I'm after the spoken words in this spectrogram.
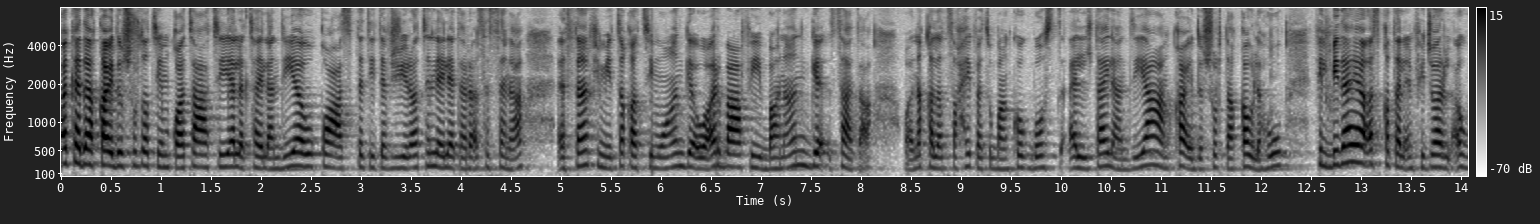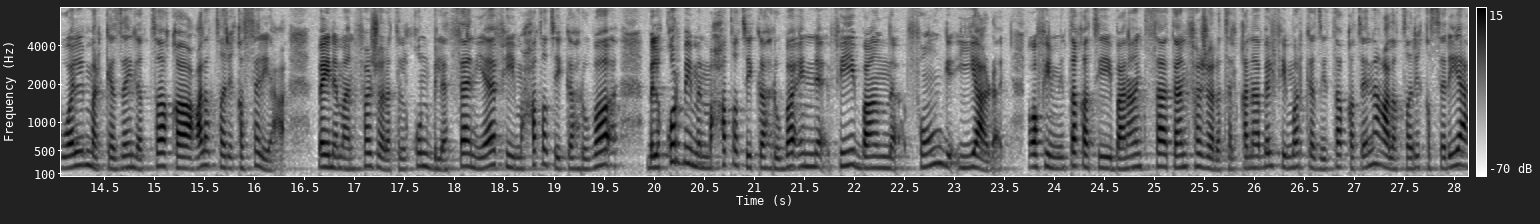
أكد قائد شرطة مقاطعة يالا التايلاندية وقوع ستة تفجيرات ليلة رأس السنة اثنان في منطقة موانغ وأربعة في بانانغ ساتا. ونقلت صحيفة بانكوك بوست التايلاندية عن قائد الشرطة قوله في البداية أسقط الانفجار الأول مركزين للطاقة على الطريق السريع بينما انفجرت القنبلة الثانية في محطة كهرباء بالقرب من محطة كهرباء في بان فونغ ياراي وفي منطقة بانانغ ساتا انفجرت القنابل في مركز طاقة على الطريق السريع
